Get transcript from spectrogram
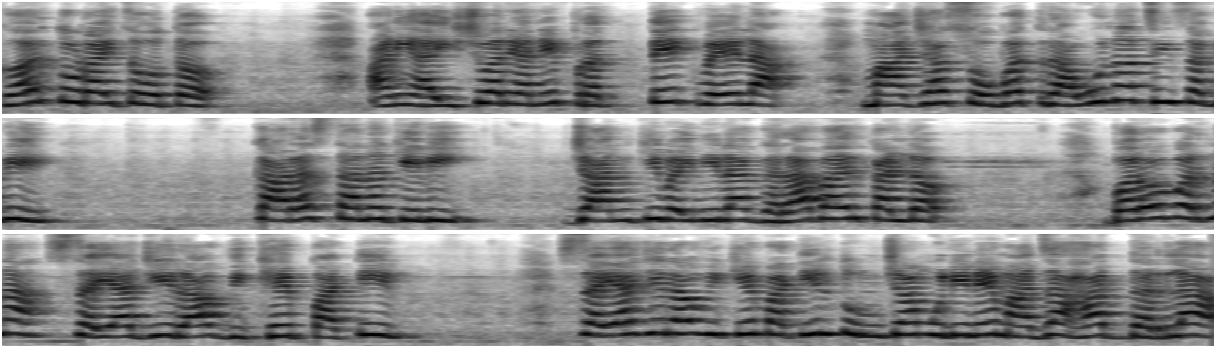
घर तोडायचं होतं. आणि ऐश्वर्याने प्रत्येक वेळेला माझ्यासोबत राहूनच ही सगळी कारस्थानं केली. जानकी वहिनीला घराबाहेर काढलं. बरोबर ना? सयाजीराव विखे पाटील सयाजीराव विखे पाटील तुमच्या मुलीने माझा हात धरला.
